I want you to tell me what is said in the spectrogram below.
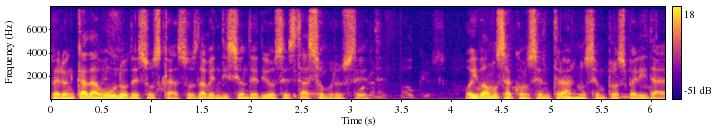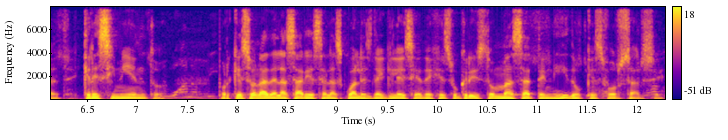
pero en cada uno de esos casos la bendición de Dios está sobre usted. Hoy vamos a concentrarnos en prosperidad, crecimiento, porque es una de las áreas en las cuales la iglesia de Jesucristo más ha tenido que esforzarse.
